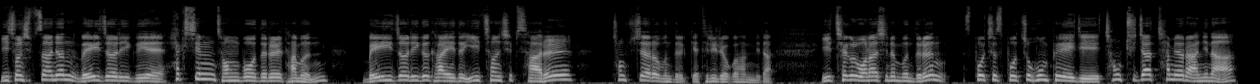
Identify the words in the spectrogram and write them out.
2014년 메이저리그의 핵심 정보들을 담은 메이저리그 가이드 2014를 청취자 여러분들께 드리려고 합니다. 이 책을 원하시는 분들은 스포츠 스포츠 홈페이지 청취자 참여란이나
